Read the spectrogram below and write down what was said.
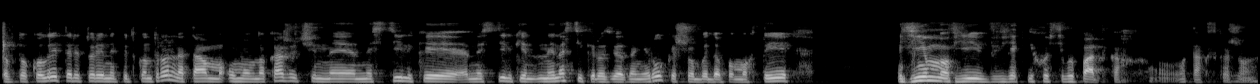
Тобто, коли територія не підконтрольна, там, умовно кажучи, не, не стільки, не стільки, не настільки розв'язані руки, щоб допомогти їм в, в якихось випадках, отак скажу.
